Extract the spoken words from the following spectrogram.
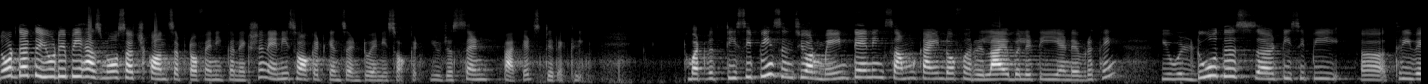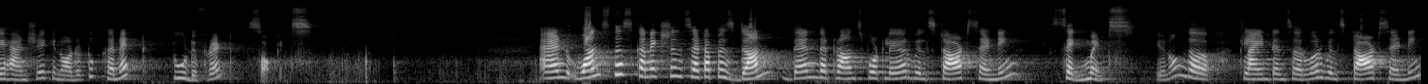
Note that the UDP has no such concept of any connection any socket can send to any socket you just send packets directly. But with TCP since you are maintaining some kind of a reliability and everything you will do this uh, TCP uh, 3 way handshake in order to connect two different sockets. And once this connection setup is done then the transport layer will start sending segments you know the client and server will start sending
